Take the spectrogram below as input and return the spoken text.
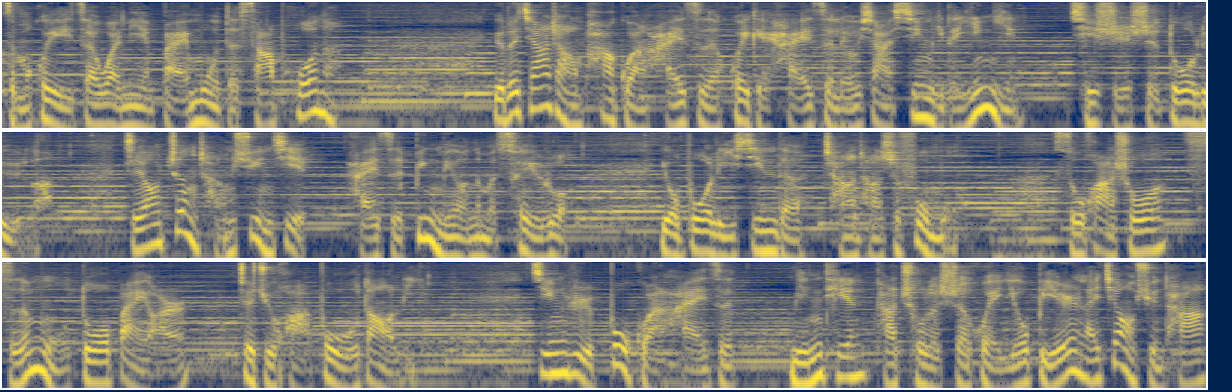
怎么会在外面白目的撒泼呢？有的家长怕管孩子会给孩子留下心理的阴影，其实是多虑了。只要正常训诫，孩子并没有那么脆弱。有玻璃心的常常是父母。俗话说“慈母多败儿”，这句话不无道理。今日不管孩子，明天他出了社会，由别人来教训他，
